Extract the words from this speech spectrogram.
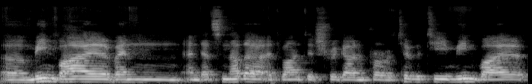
Uh, meanwhile, when, and that's another advantage regarding productivity, meanwhile,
